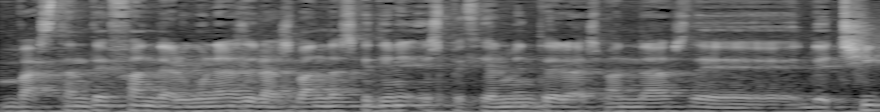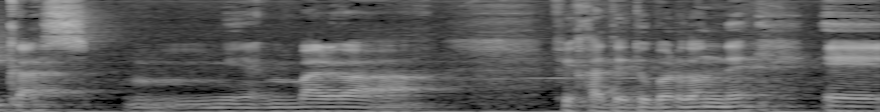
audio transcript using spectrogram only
bastante fan de algunas de las bandas que tiene, especialmente de las bandas de, de chicas, mm, miren, valga, fíjate tú por dónde, eh,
